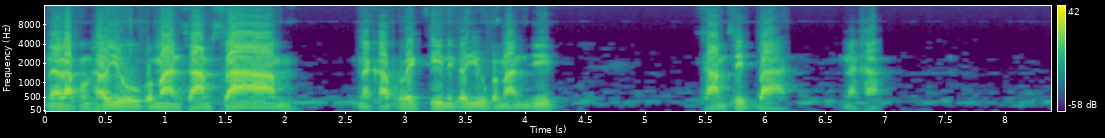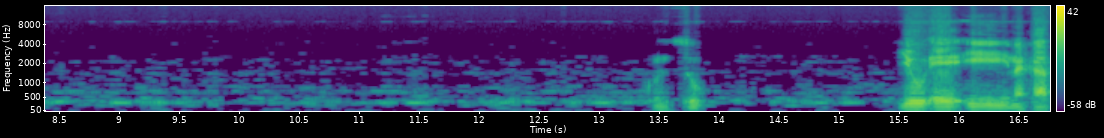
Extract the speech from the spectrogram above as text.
แนวรับของเขาอยู่ประมาณสามสามนะครับ เลขที่นี่ก็อยู่ประมาณยี่สามสิบบาทนะครับ คุณสุ UAE นะครับ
